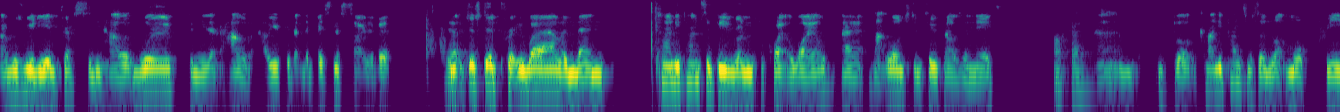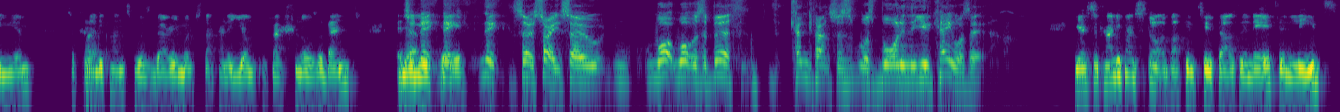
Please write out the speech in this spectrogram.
I was really interested in how it worked and you know how how you could get the business side of it. Yeah. it just did pretty well, and then Candy Pants had been running for quite a while. Uh, that launched in 2008. Okay. Um, but Candy Pants was a lot more premium. So Candy yeah. Pants was very much that kind of young professionals event. so Nick, Nick, Nick, so sorry. So what what was the birth? Candy Pants was was born in the UK, was it? Yeah, so Candy Pants started back in 2008 in Leeds,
